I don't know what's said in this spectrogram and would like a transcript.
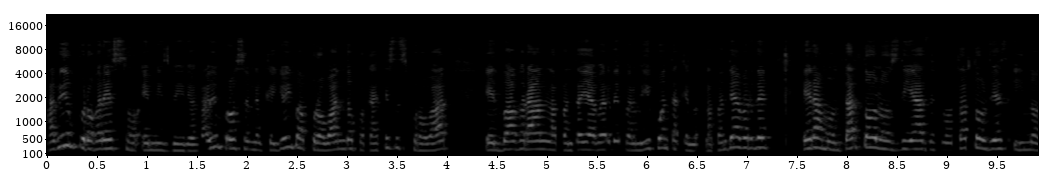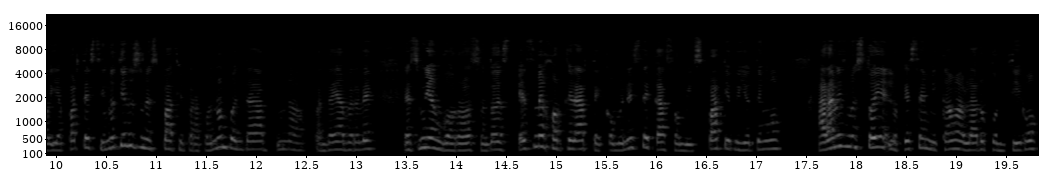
ha habido un progreso en mis vídeos. Había un progreso en el que yo iba probando, porque a veces es probar el background, la pantalla verde, pero me di cuenta que la pantalla verde era montar todos los días, desmontar todos los días y no. Y aparte, si no tienes un espacio para poner una pantalla, una pantalla verde, es muy engorroso. Entonces, es mejor quedarte, como en este caso, mi espacio que yo tengo. Ahora mismo estoy en lo que es en mi cama, hablar contigo,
